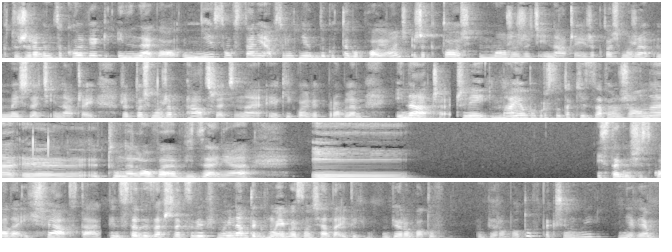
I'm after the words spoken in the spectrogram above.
którzy robią cokolwiek innego, nie są w stanie absolutnie tego pojąć, że ktoś może żyć inaczej, że ktoś może myśleć inaczej, że ktoś może patrzeć na jakikolwiek problem inaczej. Czyli mają po prostu takie zawężone, yy, tunelowe widzenie i, i z tego się składa ich świat, tak? Więc wtedy zawsze tak sobie przypominam tego mojego sąsiada i tych biorobotów. Biorobotów, tak się mówi? Nie wiem.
